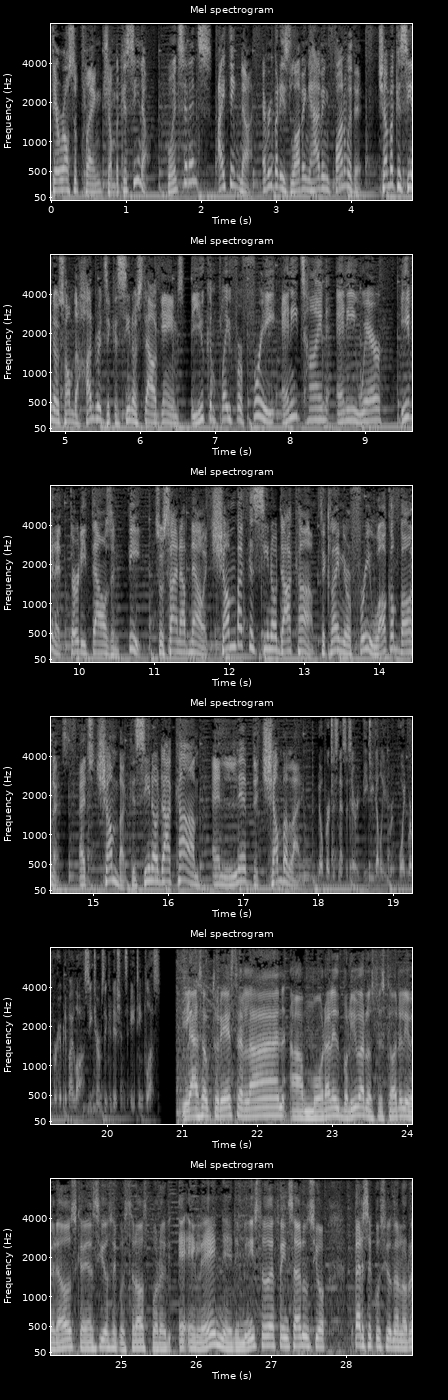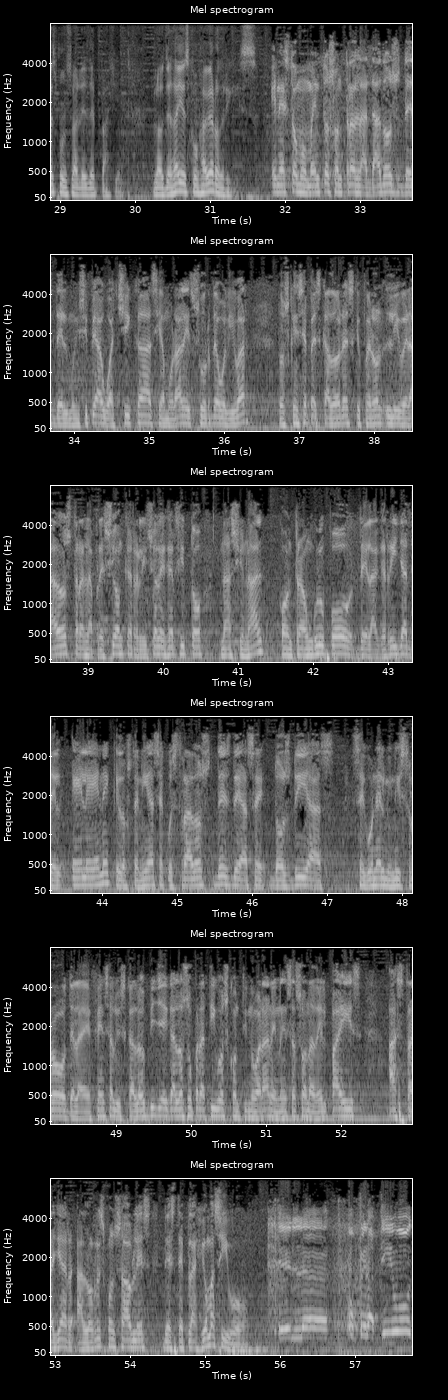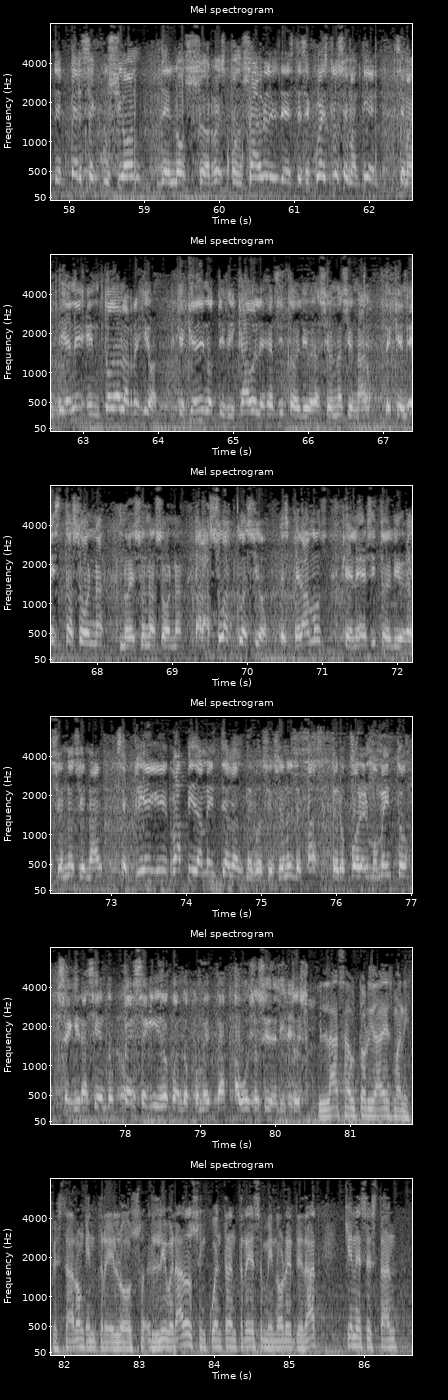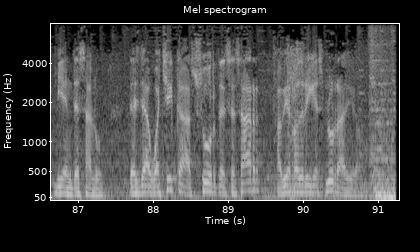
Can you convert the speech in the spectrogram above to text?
They were also playing Chumba Casino. Coincidence? I think not. Everybody's loving having fun with it. Chumba Casino is home to hundreds of casino style games that you can play for free anytime, anywhere, even at 30,000 feet. So sign up now at chumbacasino.com to claim your free welcome bonus. That's chumbacasino.com and live the Chumba life. No purchase necessary. BGW. Void were prohibited by law. See terms and conditions. 18 plus. Las autoridades trasladan a Morales Bolívar los pescadores liberados que habían sido secuestrados por el ELN. El ministro de Defensa anunció persecución a los responsables del plagio. Los detalles con Javier Rodríguez. En estos momentos son trasladados desde el municipio de Aguachica hacia Morales, sur de Bolívar, los 15 pescadores que fueron liberados tras la presión que realizó el Ejército Nacional contra un grupo de la guerrilla del ELN que los tenía secuestrados desde hace dos días. Según el ministro de la Defensa, Luis Carlos Villegas, los operativos continuarán en esa zona del país hasta hallar a los responsables de este plagio masivo. El eh, operativo de persecución de los eh, responsables de este secuestro se mantiene, se mantiene en toda la región. Que quede notificado el Ejército de Liberación Nacional de que esta zona no es una zona para su actuación. Esperamos que el Ejército de Liberación Nacional se pliegue rápidamente a las negociaciones de paz, pero por el momento seguirá siendo perseguido cuando cometa abusos y delitos. Las autoridades manifestaron que entre los liberados se encuentran tres menores de edad quienes están bien de salud. Desde Aguachica, sur de Cesar, Javier Rodríguez, Blue Radio.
